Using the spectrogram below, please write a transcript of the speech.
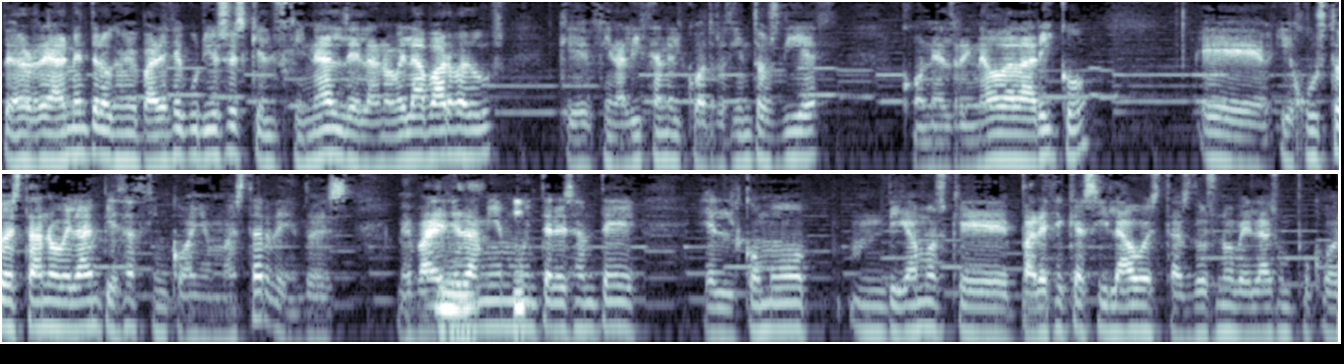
pero realmente lo que me parece curioso es que el final de la novela Barbarus, que finaliza en el 410 con el reinado de Alarico, eh, y justo esta novela empieza cinco años más tarde. Entonces, me parece mm. también muy interesante el cómo, mm, digamos que parece que ha asilado estas dos novelas un poco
